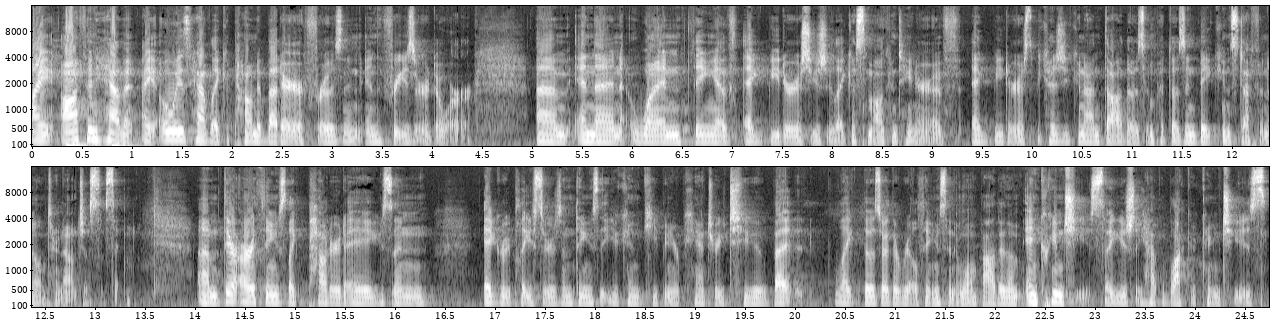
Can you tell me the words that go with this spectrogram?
I often have it. I always have like a pound of butter frozen in the freezer door. Um, and then one thing of egg beaters, usually like a small container of egg beaters, because you can unthaw those and put those in baking stuff and it'll turn out just the same. Um, there are things like powdered eggs and egg replacers and things that you can keep in your pantry too, but like those are the real things and it won't bother them. And cream cheese. So I usually have a block of cream cheese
